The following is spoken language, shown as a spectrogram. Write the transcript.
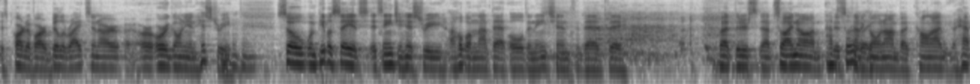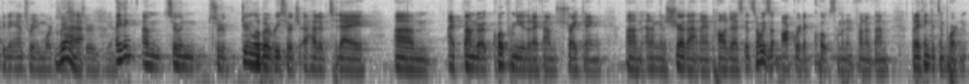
as part of our Bill of Rights and our, our Oregonian history. So when people say it's, it's ancient history, I hope I'm not that old and ancient that they. But there's, uh, so I know I'm, this kind of going on, but Colin, I'm happy to answer any more Yeah. questions. Or, yeah. I think um, so. In sort of doing a little bit of research ahead of today, um, I found a quote from you that I found striking, um, and I'm going to share that. And I apologize. It's always awkward to quote someone in front of them, but I think it's important.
